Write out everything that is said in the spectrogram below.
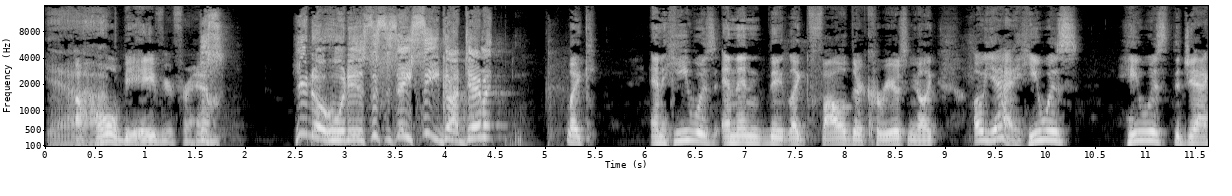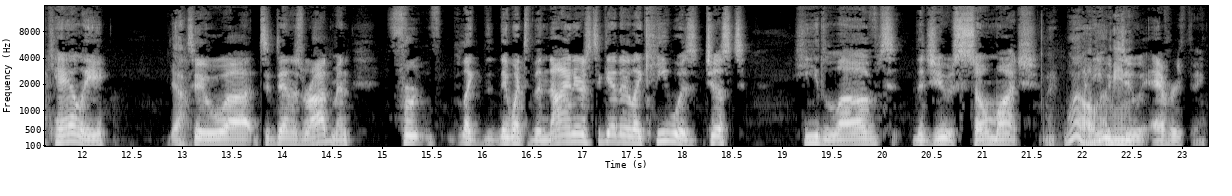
the yeah. whole behavior for him. You know who it is. This is AC, God damn it. Like and he was, and then they like followed their careers, and you're like, oh yeah, he was he was the Jack Haley, yeah, to uh, to Dennis Rodman for like they went to the Niners together. Like he was just he loved the juice so much. Well, he I would mean, do everything.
